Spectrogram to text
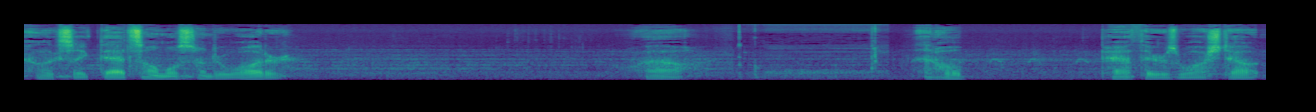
It looks like that's almost underwater. Wow. That whole path there is washed out.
